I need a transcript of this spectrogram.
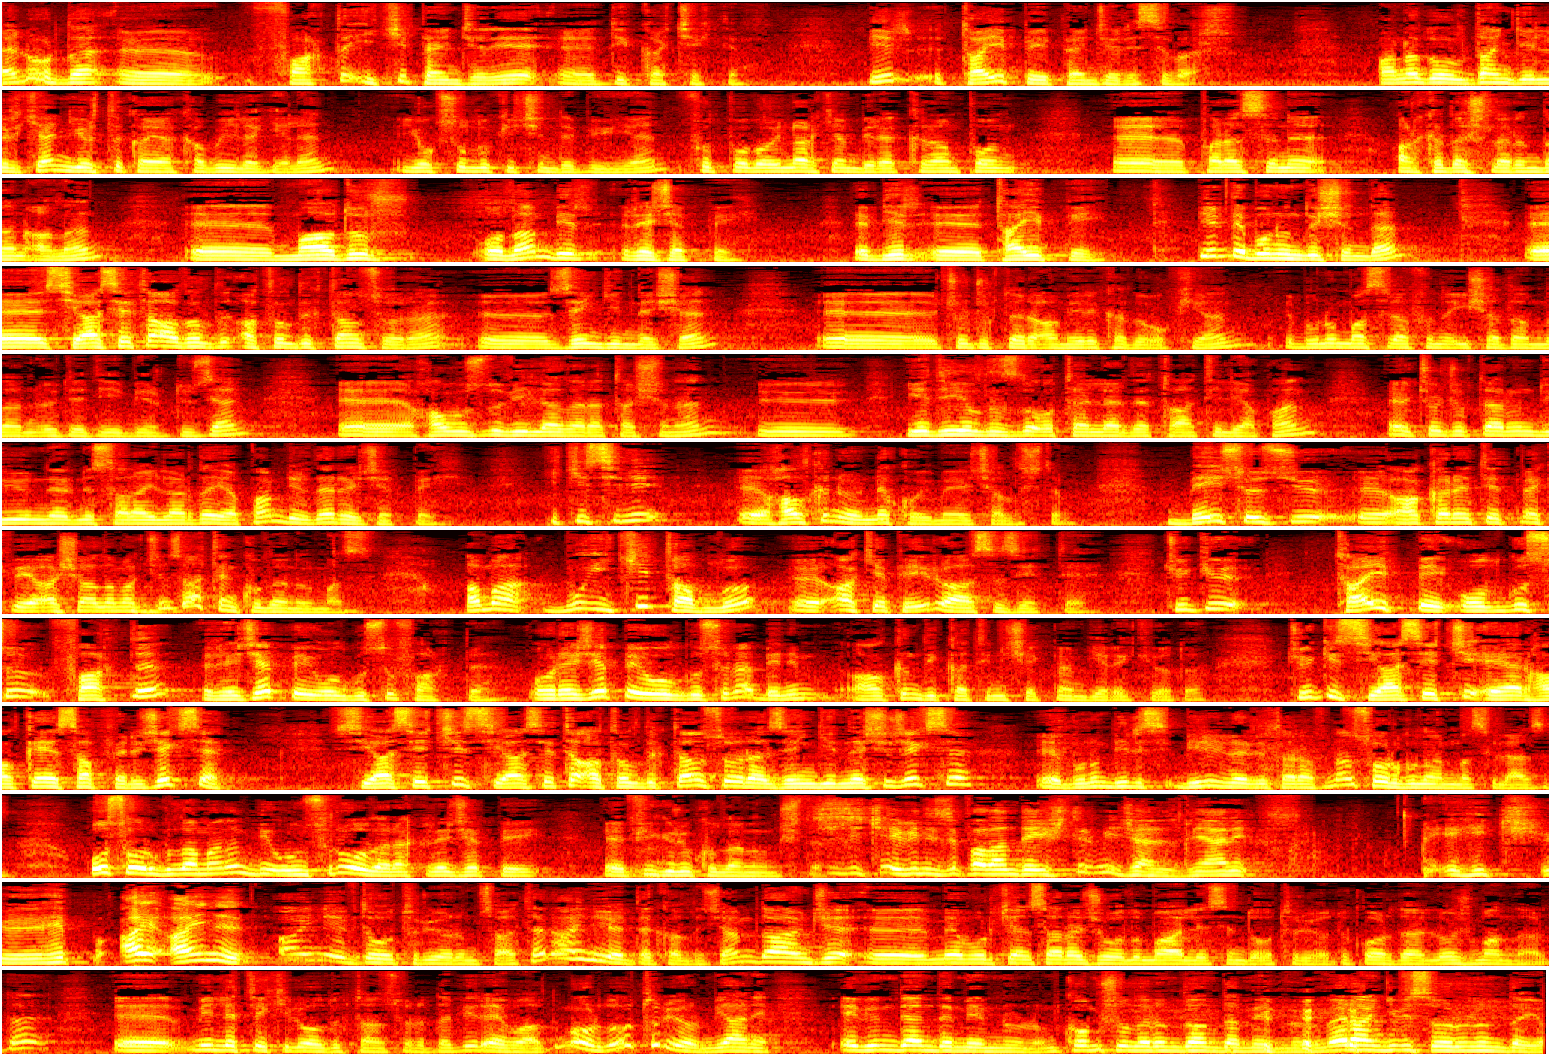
Ben orada e, farklı iki pencereye e, dikkat çektim. Bir Tayyip Bey penceresi var. Anadolu'dan gelirken yırtık ayakkabıyla gelen, yoksulluk içinde büyüyen, futbol oynarken bile krampon e, parasını arkadaşlarından alan, e, mağdur olan bir Recep Bey, e, bir e, Tayyip Bey. Bir de bunun dışında e, siyasete atıldı- atıldıktan sonra e, zenginleşen, e, çocukları Amerika'da okuyan, bunun masrafını iş adamlarının ödediği bir düzen, e, havuzlu villalara taşınan, e, yedi yıldızlı otellerde tatil yapan, e, çocukların düğünlerini saraylarda yapan bir de Recep Bey. İkisini e, halkın önüne koymaya çalıştım. Bey sözcüğü e, hakaret etmek veya aşağılamak için zaten kullanılmaz. Ama bu iki tablo e, AKP'yi rahatsız etti. Çünkü Tayyip Bey olgusu farklı, Recep Bey olgusu farklı. O Recep Bey olgusuna benim halkın dikkatini çekmem gerekiyordu. Çünkü siyasetçi eğer halka hesap verecekse, siyasetçi siyasete atıldıktan sonra zenginleşecekse e, bunun bir, birileri tarafından sorgulanması lazım. O sorgulamanın bir unsuru olarak Recep Bey e, figürü kullanılmıştır. Siz hiç evinizi falan değiştirmeyeceksiniz mi? Yani e, hiç e, hep ay, aynı Aynı evde oturuyorum zaten. Aynı yerde kalacağım. Daha önce e, Memurken Saracoğlu mahallesinde oturuyorduk. Orada lojmanlarda. E, milletvekili olduktan sonra da bir ev aldım. Orada oturuyorum. Yani evimden de memnunum. Komşularımdan da memnunum. Herhangi bir sorunum da yok.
